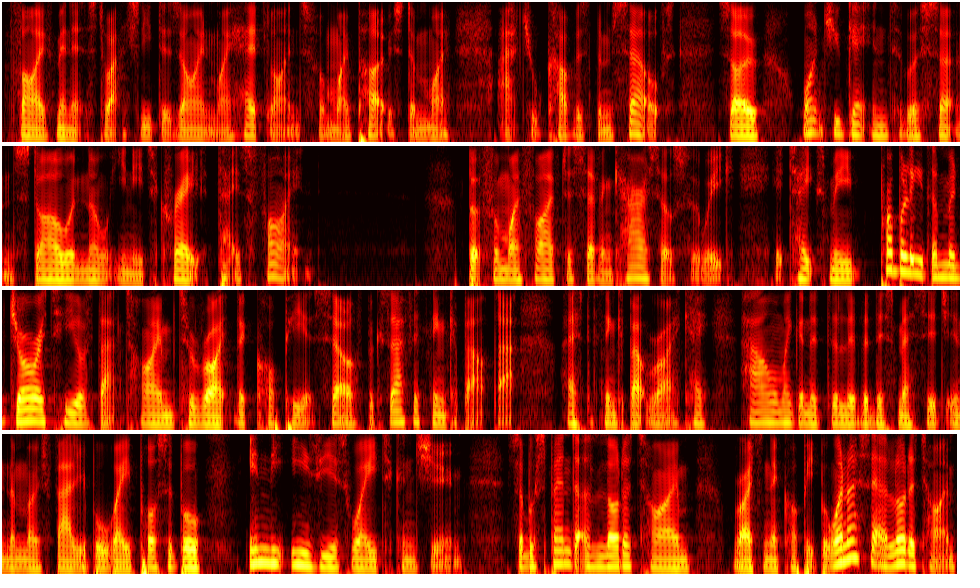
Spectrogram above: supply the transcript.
five minutes to actually design my headlines for my post and my actual covers themselves. So once you get into a certain style and know what you need to create, that is fine. But for my five to seven carousels for the week, it takes me probably the majority of that time to write the copy itself because I have to think about that. I have to think about, right, okay, how am I going to deliver this message in the most valuable way possible, in the easiest way to consume? So we'll spend a lot of time writing the copy. But when I say a lot of time,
